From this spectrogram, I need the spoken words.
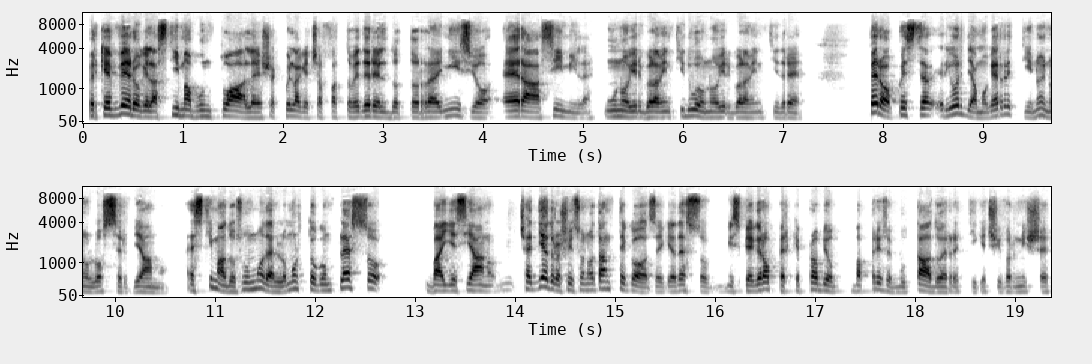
Perché è vero che la stima puntuale, cioè quella che ci ha fatto vedere il dottor Rainisio, era simile, 1,22-1,23 però questa, ricordiamo che RT noi non lo osserviamo, è stimato su un modello molto complesso bayesiano, cioè dietro ci sono tante cose che adesso vi spiegherò perché proprio va preso e buttato RT che ci fornisce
